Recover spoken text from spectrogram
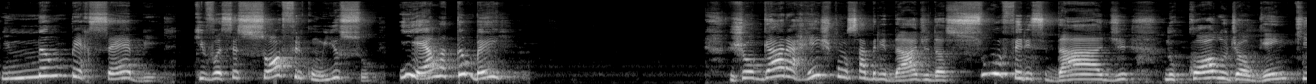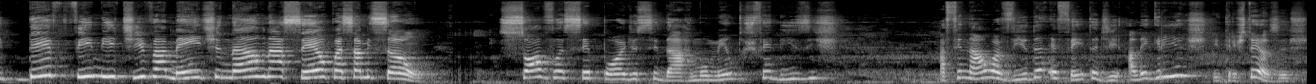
e não percebe que você sofre com isso e ela também jogar a responsabilidade da sua felicidade no colo de alguém que definitivamente não nasceu com essa missão. Só você pode se dar momentos felizes. Afinal, a vida é feita de alegrias e tristezas.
